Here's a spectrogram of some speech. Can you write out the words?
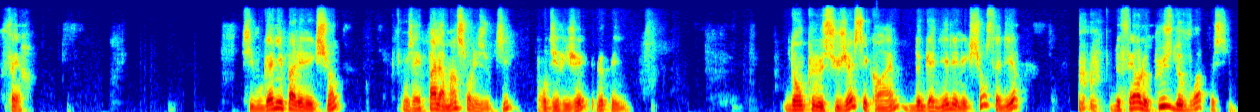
faire. Si vous ne gagnez pas l'élection, vous n'avez pas la main sur les outils pour diriger le pays. Donc le sujet, c'est quand même de gagner l'élection, c'est-à-dire de faire le plus de voix possible.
